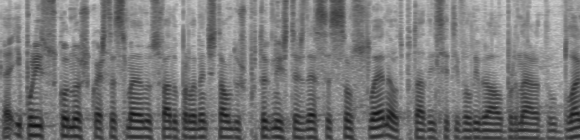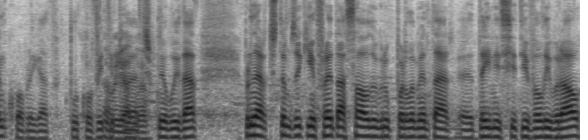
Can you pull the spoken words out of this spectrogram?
Eh, e por isso, connosco esta semana no sofá do Parlamento está um dos protagonistas dessa sessão solene, o deputado da Iniciativa Liberal Bernardo Blanco. Obrigado pelo convite Obrigado. e pela disponibilidade. Bernardo, estamos aqui em frente à sala do Grupo Parlamentar da Iniciativa Liberal.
